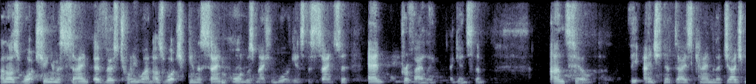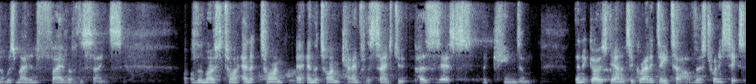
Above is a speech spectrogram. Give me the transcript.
And I was watching in the same, at verse 21, I was watching in the same horn was making war against the saints uh, and prevailing against them until the Ancient of Days came and a judgment was made in favor of the saints of the Most High, and at time and the time came for the saints to possess the kingdom. Then it goes down into greater detail, verse 26.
